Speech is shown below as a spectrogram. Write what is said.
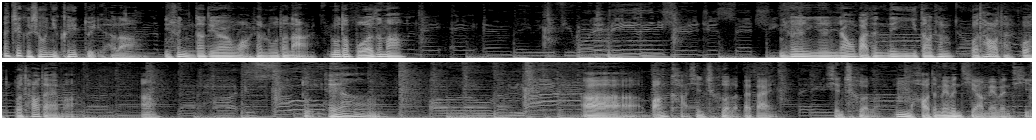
那这个时候你可以怼他了，你说你到底要往上撸到哪儿？撸到脖子吗？你说你让我把他内衣当成脖套戴脖脖套戴吗？啊，怼他呀！啊，网卡先撤了，拜拜，先撤了。嗯，好的，没问题啊，没问题。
